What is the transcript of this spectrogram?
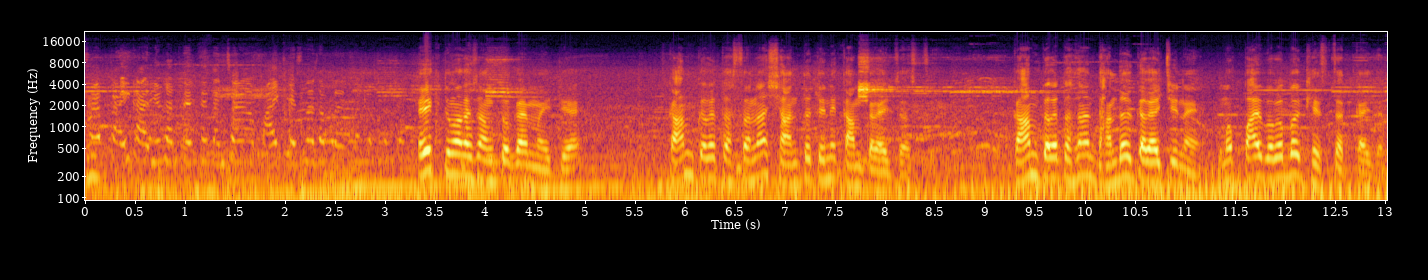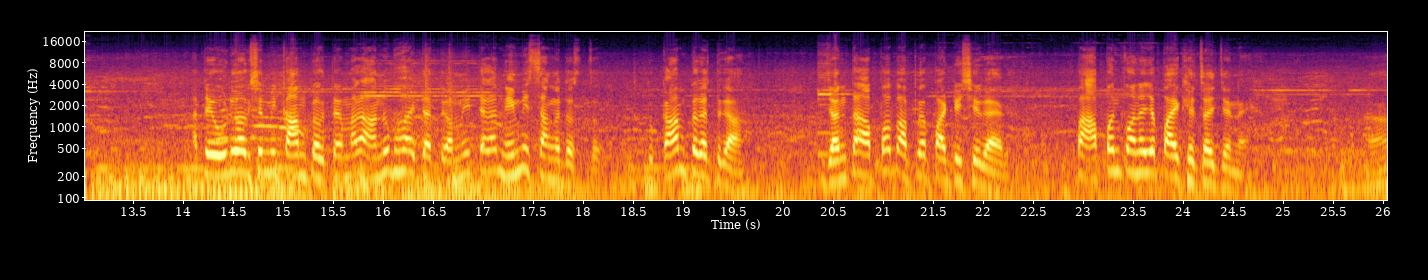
साहेब, काही कार्यकर्ते आहेत ते त्यांचा पाय खेचण्याचा प्रयत्न करतात. एक तुम्हाला सांगतो काय माहिती आहे? काम करत असताना शांततेने काम करायचं असते. काम करत असताना धांदळ करायची नाही. मग पाय बरोबर खेचतात काही जण आता एवढी वर्ष मी काम करतोय. मला अनुभव येतात मी त्याला नेहमीच सांगत असतो. तू काम करत राहा. जनता आपोआप आपल्या पाठीशी राहील. पण आपण कोणाचे पाय खेचायचे नाही. हां,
